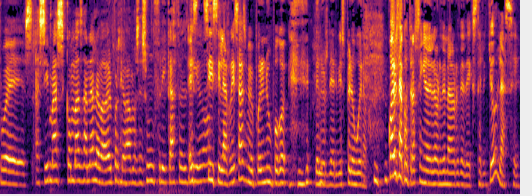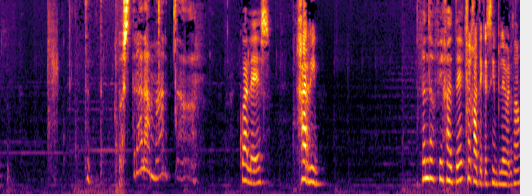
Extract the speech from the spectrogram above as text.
pues así más con más ganas le va a ver porque vamos, es un fricazo el tío. sí, sí, las risas me ponen un poco de los nervios, pero bueno. ¿Cuál es la contraseña del ordenador de Dexter? Yo la sé. Ostrada Marta. ¿Cuál es? Harry. Anda, fíjate. Fíjate qué simple, ¿verdad?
